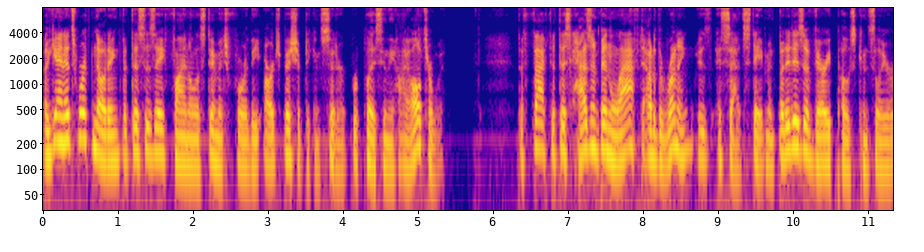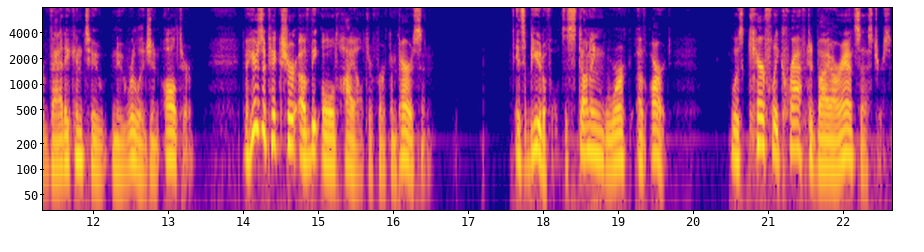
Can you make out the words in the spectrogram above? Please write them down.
Again, it's worth noting that this is a finalist image for the Archbishop to consider replacing the high altar with. The fact that this hasn't been laughed out of the running is a sad statement, but it is a very post conciliar Vatican II new religion altar. Now, here's a picture of the old high altar for comparison. It's beautiful. It's a stunning work of art. It was carefully crafted by our ancestors.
